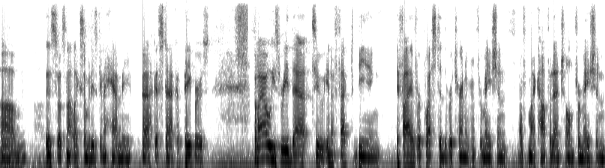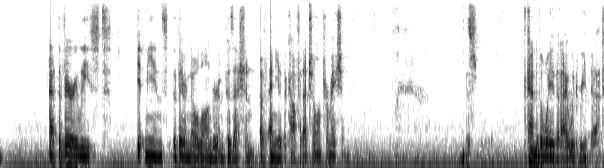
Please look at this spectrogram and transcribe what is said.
Um, So it's not like somebody's going to hand me back a stack of papers. But I always read that to, in effect, being if I've requested the return of information, of my confidential information, at the very least, it means they're no longer in possession of any of the confidential information. Is kind of the way that I would read that,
